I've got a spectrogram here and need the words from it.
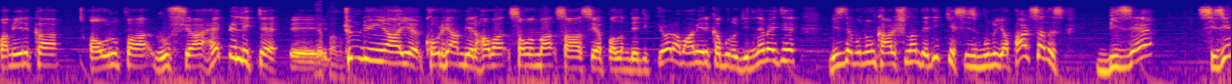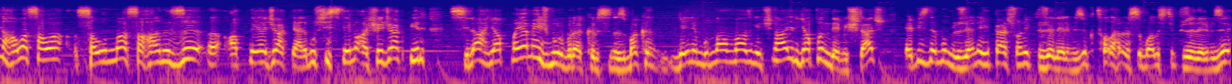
Amerika, Avrupa, Rusya hep birlikte e, tüm dünyayı koruyan bir hava savunma sahası yapalım dedik diyor ama Amerika bunu dinlemedi. Biz de bunun karşılığında dedik ki siz bunu yaparsanız bize sizin hava sava, savunma sahanızı e, atlayacak yani bu sistemi aşacak bir silah yapmaya mecbur bırakırsınız. Bakın gelin bundan vazgeçin hayır yapın demişler. E biz de bunun üzerine hipersonik füzelerimizi, kıtalar arası balistik füzelerimizi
